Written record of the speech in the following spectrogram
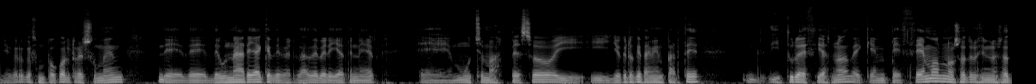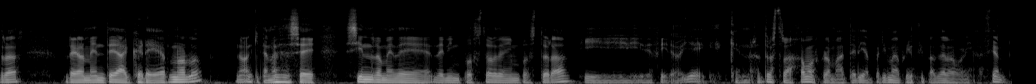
yo creo que es un poco el resumen de, de, un área que de verdad debería tener eh, mucho más peso y, y, yo creo que también parte, y tú lo decías, ¿no? De que empecemos nosotros y nosotras realmente a creérnoslo ¿no? A quitarnos ese síndrome de, del impostor, de la impostora y, decir, oye, que, nosotros trabajamos con la materia prima principal de la organización.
